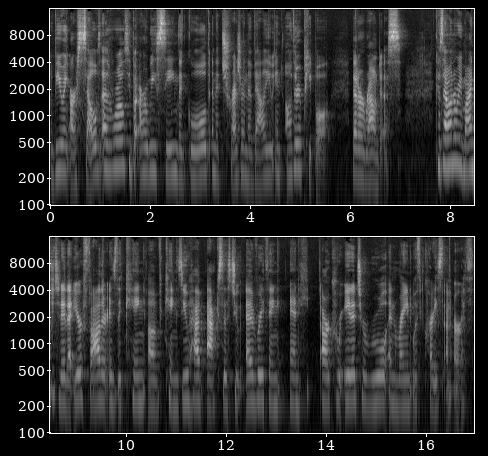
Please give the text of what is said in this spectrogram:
viewing ourselves as royalty, but are we seeing the gold and the treasure and the value in other people that are around us? Because I want to remind you today that your Father is the King of Kings. You have access to everything and are created to rule and reign with Christ on earth.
